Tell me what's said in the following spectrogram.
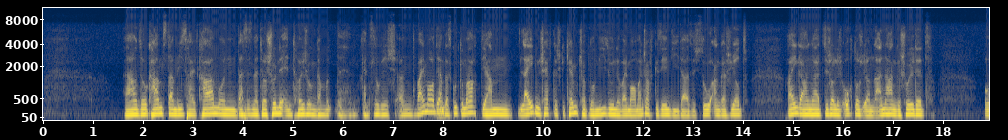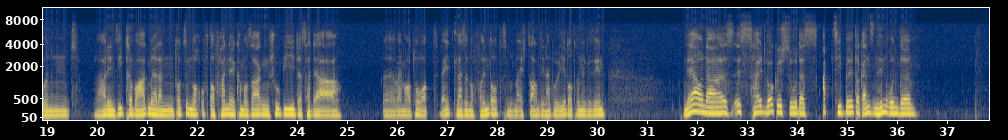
Ja, und so kam es dann, wie es halt kam. Und das ist natürlich schon eine Enttäuschung, äh, ganz logisch. Und Weimar, die haben das gut gemacht. Die haben leidenschaftlich gekämpft. Ich habe noch nie so eine Weimarer Mannschaft gesehen, die da sich so engagiert reingehangen hat. Sicherlich auch durch ihren Anhang geschuldet. Und ja, den Siegtreffer hatten wir dann trotzdem noch auf der Pfanne, kann man sagen. Schubi, das hat der äh, Weimarer Torwart Weltklasse noch verhindert. Das muss man echt sagen, den hat wohl jeder drinnen gesehen. Naja, und das ist halt wirklich so das Abziehbild der ganzen Hinrunde.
